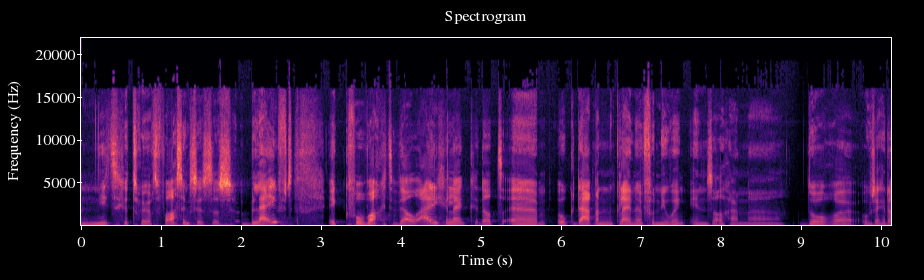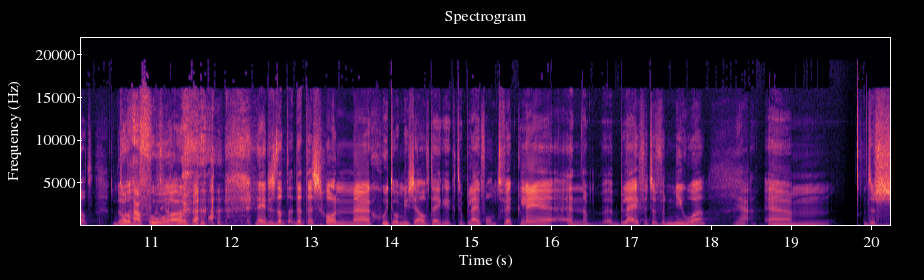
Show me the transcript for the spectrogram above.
niet getreurd. Fasting Sisters blijft. Ik verwacht wel eigenlijk dat ehm, ook daar een kleine vernieuwing in zal gaan door, eh, hoe zeg je dat? Door gaan voeren. nee, dus dat, dat is gewoon eh, goed om jezelf denk ik te blijven ontwikkelen en eh, blijven te vernieuwen. ja. Ehm, dus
